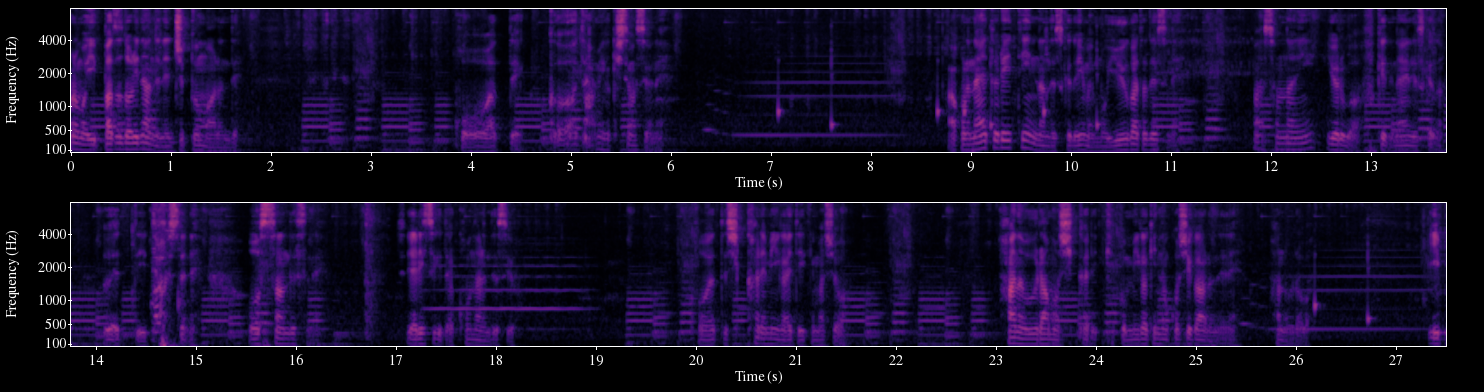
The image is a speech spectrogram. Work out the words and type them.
これも一発撮りなんでね10分もあるんで。ってグーって歯磨きしてますよね。あこれナイトルーティーンなんですけど今もう夕方ですね。まあそんなに夜は更けてないですけどうえって言ってましたね。おっさんですね。やりすぎたらこうなるんですよ。こうやってしっかり磨いていきましょう。歯の裏もしっかり結構磨き残しがあるんでね歯の裏は。1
